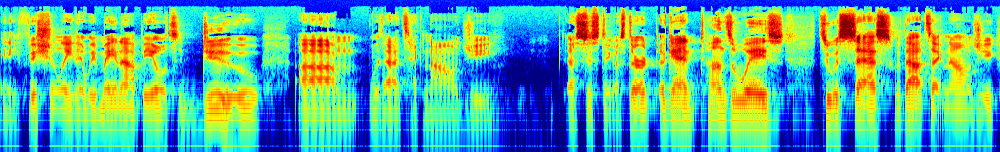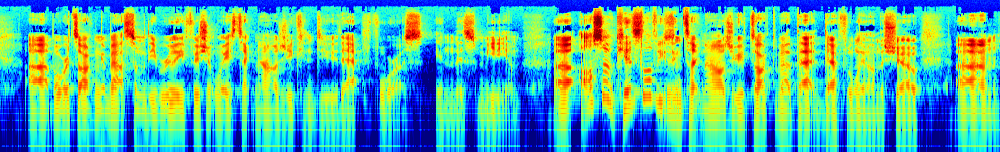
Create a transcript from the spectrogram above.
and efficiently that we may not be able to do um, without technology assisting us. There are again tons of ways to assess without technology, uh, but we're talking about some of the really efficient ways technology can do that for us in this medium. Uh, also, kids love using technology. We've talked about that definitely on the show. Um,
